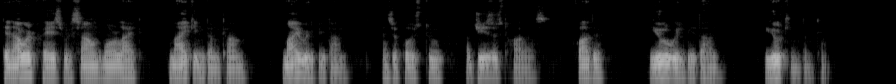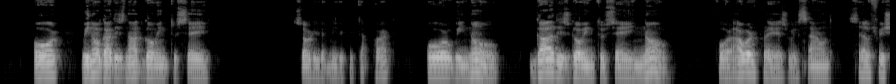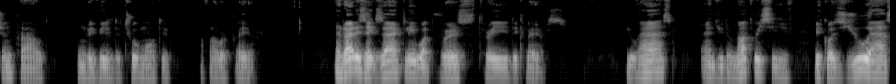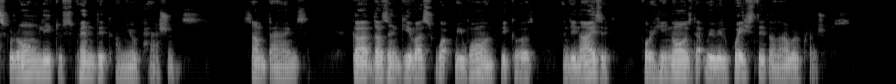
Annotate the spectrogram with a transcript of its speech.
Then our praise will sound more like, My kingdom come, my will be done, as opposed to what Jesus taught us Father, your will be done, your kingdom come. Or we know God is not going to say, sorry, let me repeat that part. Or we know God is going to say no, for our prayers will sound selfish and proud and reveal the true motive of our prayer. And that is exactly what verse 3 declares. You ask and you do not receive because you ask wrongly to spend it on your passions. Sometimes God doesn't give us what we want because and denies it, for he knows that we will waste it on our pleasures,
